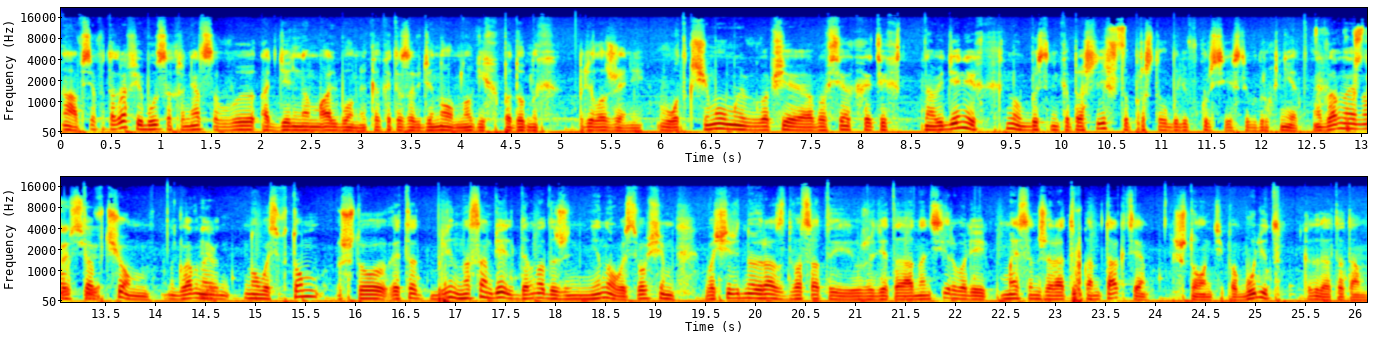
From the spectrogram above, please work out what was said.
а, все фотографии будут сохраняться в отдельном альбоме, как это заведено у многих подобных приложений. Вот, к чему мы вообще обо всех этих нововведениях, ну, быстренько прошли, что просто вы были в курсе, если вдруг нет. А главная Ну, кстати, новость в чем? Главная новость в том, что это, блин, на самом деле давно даже не новость. В общем, в очередной раз 20 уже где-то анонсировали мессенджер от ВКонтакте, что он типа будет когда-то там.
